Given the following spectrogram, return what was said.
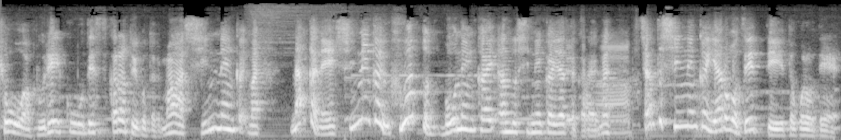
今日はブレイクですからということで、まあ、新年会、まあ、なんかね、新年会、ふわっと忘年会新年会やったから、まあ、ちゃんと新年会やろうぜっていうところで、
